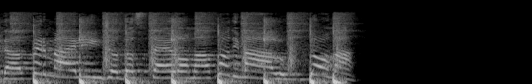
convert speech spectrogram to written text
puedo firmar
